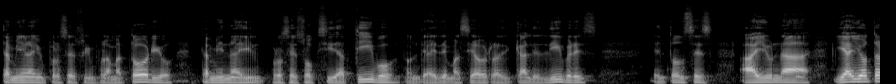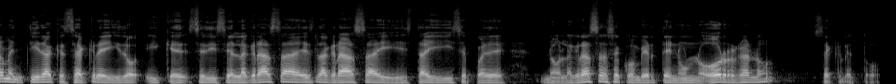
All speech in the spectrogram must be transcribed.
también hay un proceso inflamatorio, también hay un proceso oxidativo, donde hay demasiados radicales libres. Entonces hay una, y hay otra mentira que se ha creído y que se dice la grasa es la grasa y está ahí y se puede, no, la grasa se convierte en un órgano secretor.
